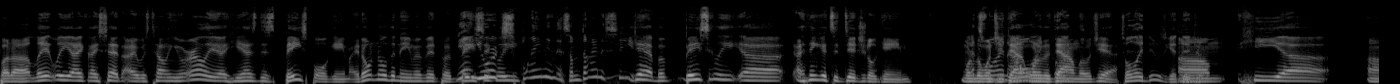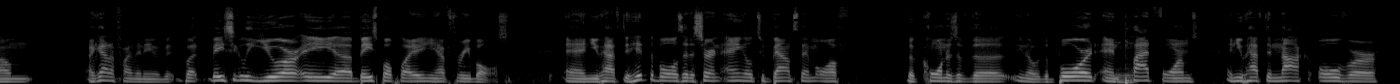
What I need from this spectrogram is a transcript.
But uh, lately, like I said, I was telling you earlier, he has this baseball game. I don't know the name of it, but yeah, you were explaining this. I'm dying to see it. yeah, but basically, uh, I think it's a digital game. One That's of the ones you fine. I down, one of the collect. downloads. Yeah, That's all I do is get digital. um, he, uh, um, I gotta find the name of it, but basically, you are a uh, baseball player and you have three balls, and you have to hit the balls at a certain angle to bounce them off the corners of the you know the board and Mhm. platforms, and you have to knock over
